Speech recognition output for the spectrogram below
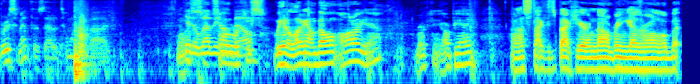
Bruce Smith was out of 25. Hit a Le'Veon Bell. rookies. We hit a Le'Veon Bell auto, yeah. Rookie RPA. Uh, let's stack these back here, and then I'll bring you guys around a little bit,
